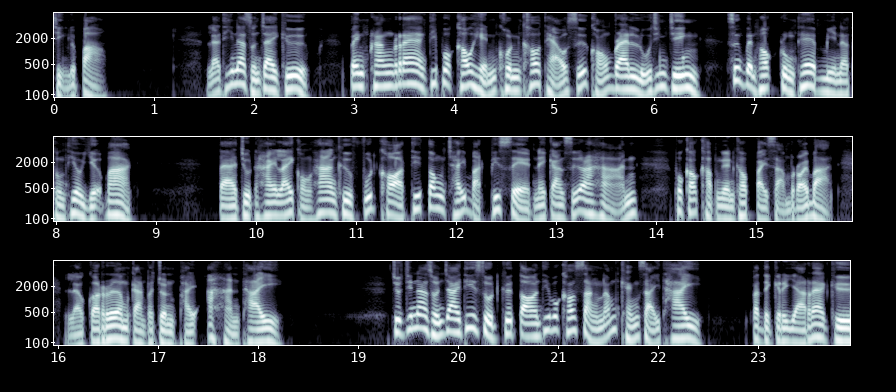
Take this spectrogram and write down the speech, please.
จริงหรือเปล่า และที่น่าสนใจคือ เป็นครั้งแรกที่พวกเขาเห็นคนเข้าแถวซื้อของแบรนด์หรูจริง ๆ ซึ่งเป็นเพราะกรุงเทพมีนักท่องเที่ยวเยอะมาก แต่จุดไฮไลท์ของห้างคือฟู้ดคอร์ทที่ต้องใช้บัตรพิเศษในการซื้ออาหาร พวกเขาขับเงินเข้าไป 300 บาท แล้วก็เริ่มการผจญภัยอาหารไทย จุดที่น่าสนใจที่สุดคือตอนที่พวกเขาสั่งน้ำแข็งใสไทย ปฏิกิริยาแรกคือ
